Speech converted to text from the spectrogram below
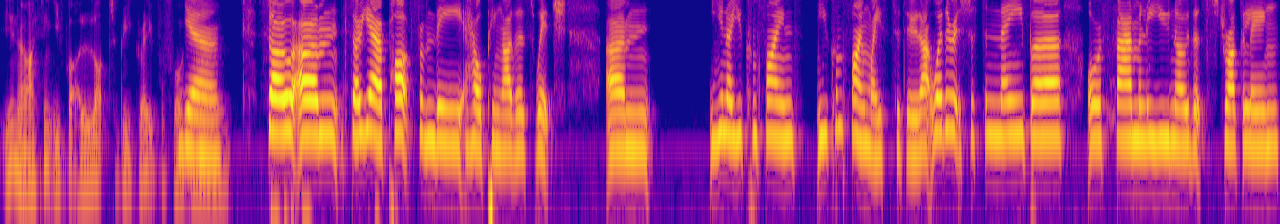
you know I think you've got a lot to be grateful for. Yeah. So, um, so yeah, apart from the helping others, which, um, you know, you can find you can find ways to do that. Whether it's just a neighbor or a family you know that's struggling,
